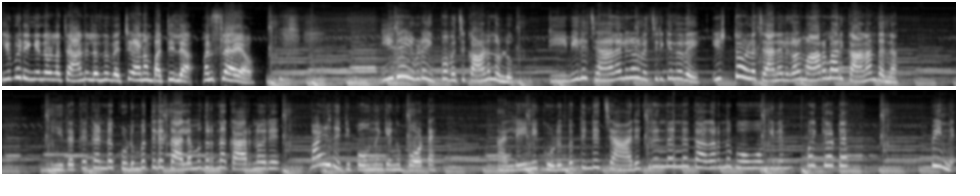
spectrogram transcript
ഇവിടെ ഇങ്ങനെയുള്ള ചാനലൊന്നും വെച്ച് കാണാൻ പറ്റില്ല. മനസ്സിലായോ? ഇതേ ഇവിടെ ഇപ്പൊ വെച്ച് കാണുന്നുള്ളൂ. ടി വിയിൽ ചാനലുകൾ വെച്ചിരിക്കുന്നതേ ഇഷ്ടമുള്ള ചാനലുകൾ മാറി മാറി കാണാൻ തന്നെ. ഇതൊക്കെ കണ്ട കുടുംബത്തിലെ തലമുതിർന്ന കാരണവര് വഴിതെറ്റി പോകുന്നെങ്കിൽ അങ്ങ് പോട്ടെ. അല്ല ഇനി കുടുംബത്തിന്റെ ചാരിത്രം തന്നെ തകർന്നു പോവുമെങ്കിലും പൊയ്ക്കോട്ടെ. പിന്നെ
